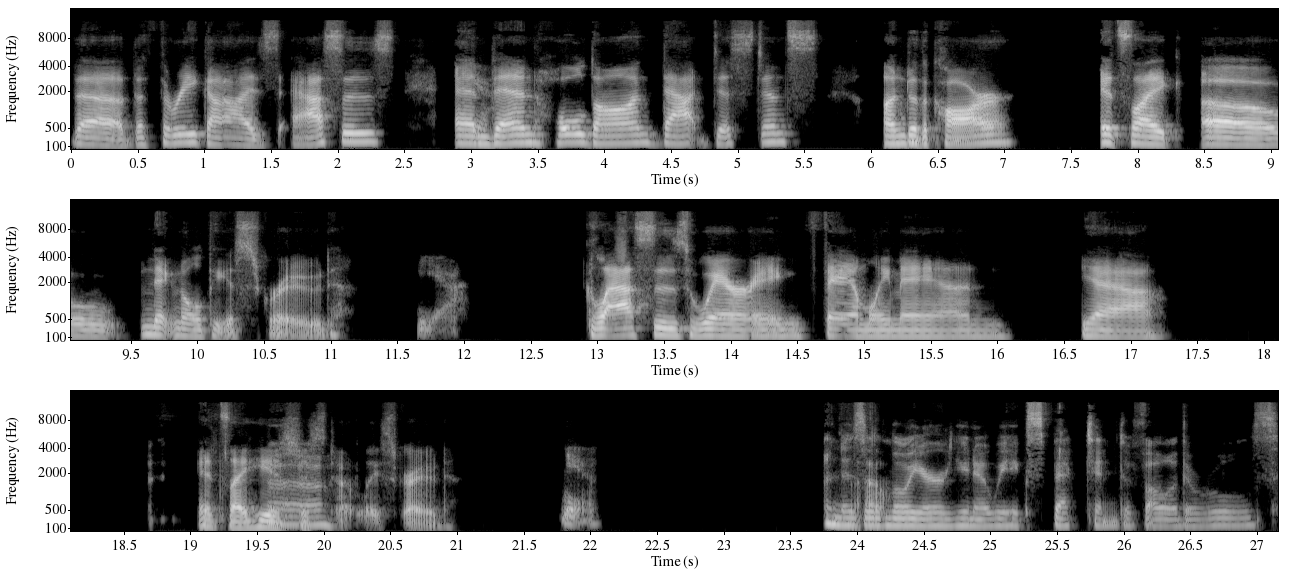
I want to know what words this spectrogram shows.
the the three guys' asses and Yeah. then hold on that distance under the Mhm. car, it's like, oh, Nick Nolte is screwed. Yeah. Glasses wearing family man. Yeah. It's like he is just Uh. totally screwed. Yeah. And as a lawyer, you know, we expect him to follow the rules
